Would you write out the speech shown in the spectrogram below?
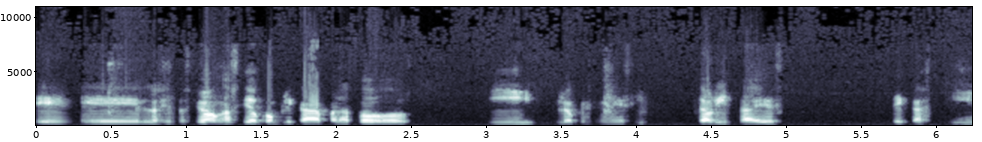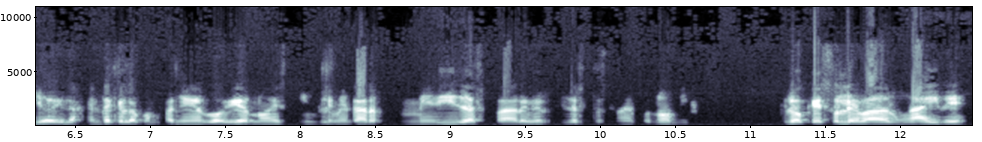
eh, eh, la situación ha sido complicada para todos y lo que se necesita ahorita es de Castillo y la gente que lo acompaña en el gobierno es implementar medidas para revertir la situación económica. Creo que eso le va a dar un aire,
